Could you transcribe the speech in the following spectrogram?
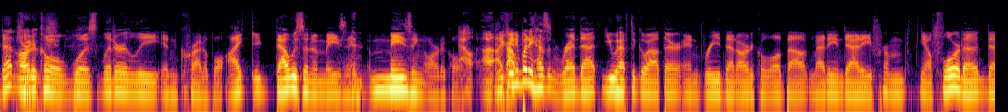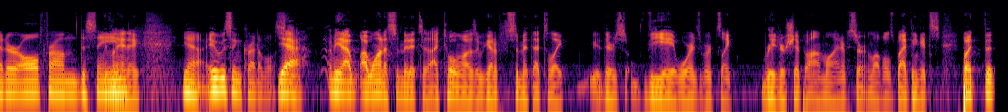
that huge. article was literally incredible. I that was an amazing amazing article. Al- I- if I- anybody hasn't read that, you have to go out there and read that article about Maddie and Dadi from you know Florida that are all from the same. Atlantic. Yeah, it was incredible. So- Yeah, I mean, I, I want to submit it to. I told him I was like, we got to submit that to like. There's VA awards where it's like readership online of certain levels, but I think it's. But the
